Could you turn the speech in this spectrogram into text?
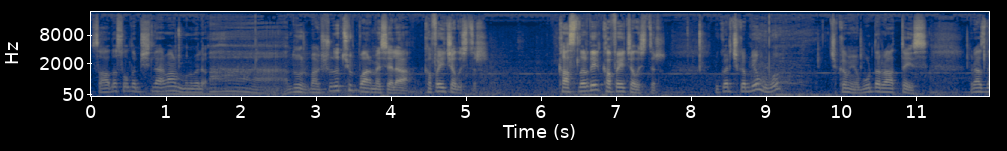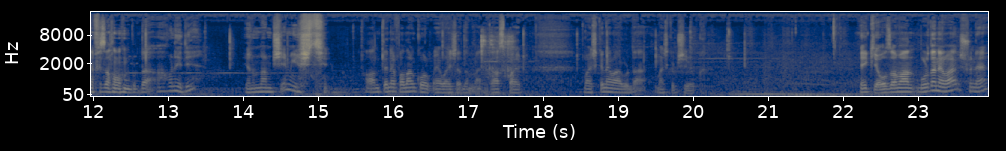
Sağda solda bir şeyler var mı bunu böyle? Aa, dur bak şurada tüp var mesela. Kafayı çalıştır. Kasları değil kafayı çalıştır. Yukarı çıkabiliyor mu bu? Çıkamıyor. Burada rahattayız. Biraz nefes alalım burada. Aa o neydi? Yanımdan bir şey mi geçti? Antene falan korkmaya başladım ben. Gaz pipe. Başka ne var burada? Başka bir şey yok. Peki o zaman burada ne var? Şu ne?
